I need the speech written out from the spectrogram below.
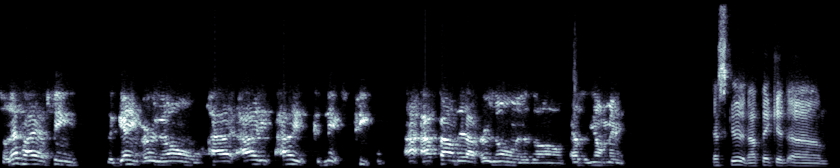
So that's how I have seen the game early on, how how how it connects people. I, I found that out early on as um as a young man. That's good. I think it um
